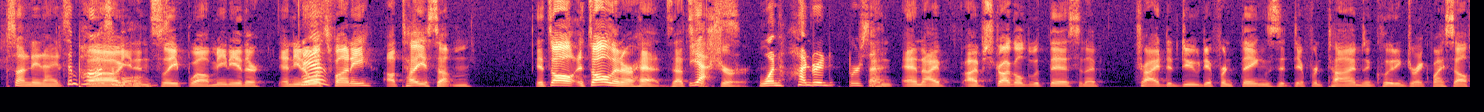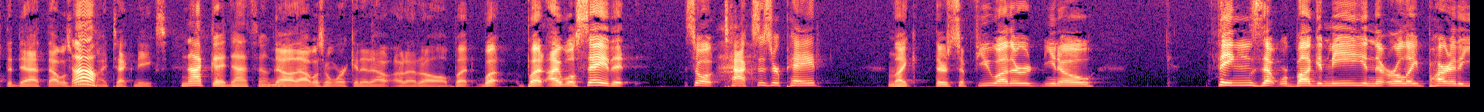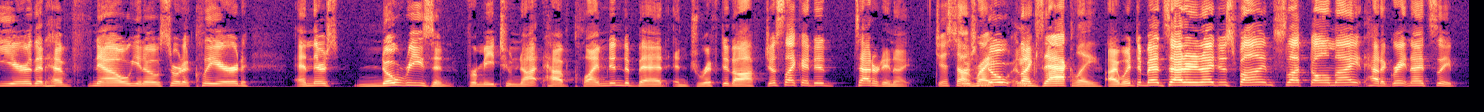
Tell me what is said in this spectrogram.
Sunday night. It's impossible. Oh, you didn't sleep well. Me neither. And you know Yeah. what's funny? I'll tell you something. It's all it's all in our heads. That's yes, for sure. one hundred percent. And and I've I've struggled with this, and I've tried to do different things at different times, including drink myself to death. That was one Oh. of my techniques. Not good. That's not good. No, that wasn't working it out, out at all. But but but I will say that so taxes are paid. Mm. Like there's a few other, you know, things that were bugging me in the early part of the year that have now, you know, sort of cleared. And there's no reason for me to not have climbed into bed and drifted off just like I did Saturday night. Just uh, There's right. no- like- exactly. I went to bed Saturday night just fine, slept all night, had a great night's sleep.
